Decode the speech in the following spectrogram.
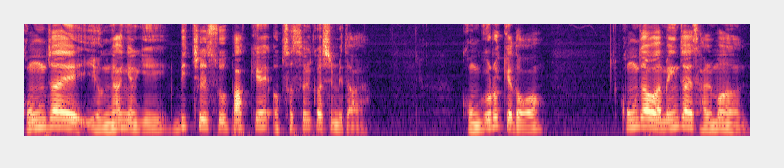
공자의 영향력이 미칠 수밖에 없었을 것입니다. 공교롭게도 공자와 맹자의 삶은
